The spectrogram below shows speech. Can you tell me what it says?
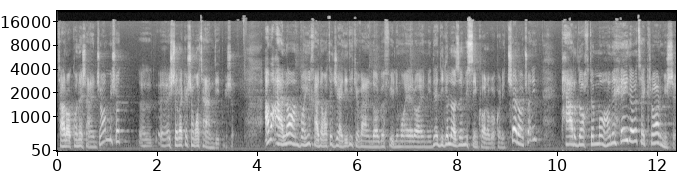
تراکنش انجام می‌شد اشتراک شما تمدید می‌شد. اما الان با این خدمات جدیدی که وندار به فیلیمو ارائه میده دیگه لازم نیست این کارو بکنید. چرا؟ چون این پرداخت ماهانه هی داره تکرار میشه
